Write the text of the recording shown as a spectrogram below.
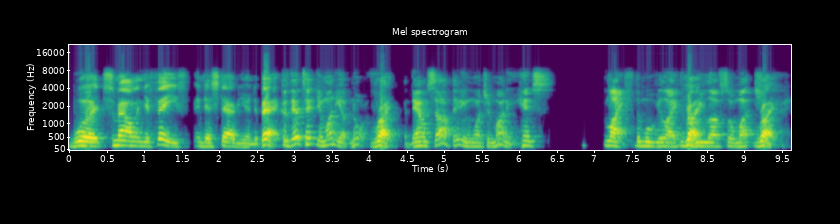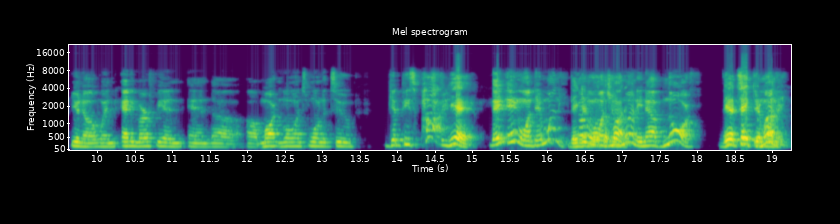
would smile in your face and then stab you in the back. Because they'll take your money up north. Right, Down south, they didn't want your money. Hence, Life, the movie Life that Right. we love so much. right, You know, when Eddie Murphy and, and uh, uh, Martin Lawrence wanted to get a piece of pie, yeah. they didn't want their money. They didn't don't want the your money. Now, up north, They'll take take your money. money.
